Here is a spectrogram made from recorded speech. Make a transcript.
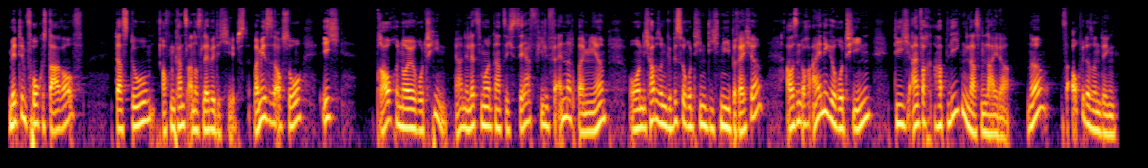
mit dem Fokus darauf, dass du auf ein ganz anderes Level dich hebst. Bei mir ist es auch so, ich brauche neue Routinen. Ja, in den letzten Monaten hat sich sehr viel verändert bei mir und ich habe so eine gewisse Routine, die ich nie breche, aber es sind auch einige Routinen, die ich einfach habe liegen lassen, leider. Ne? Ist auch wieder so ein Ding.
